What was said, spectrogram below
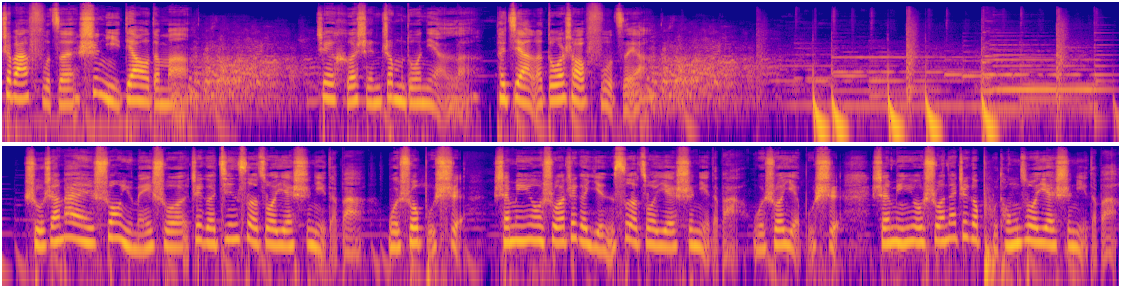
这把斧子是你掉的吗？这河神这么多年了，他捡了多少斧子呀？”蜀山派双雨梅说：“这个金色作业是你的吧？”我说：“不是。”神明又说：“这个银色作业是你的吧？”我说：“也不是。”神明又说：“那这个普通作业是你的吧？”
